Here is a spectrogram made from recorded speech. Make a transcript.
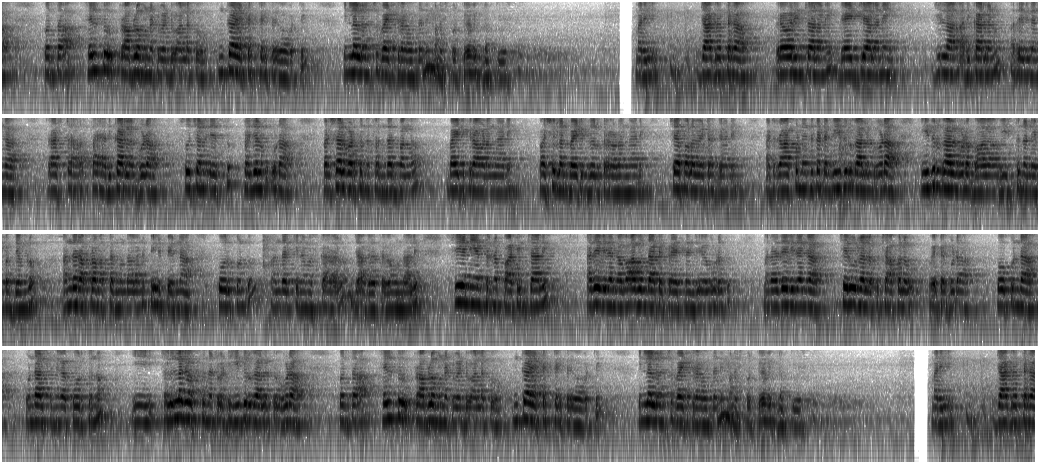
కొంత హెల్త్ ప్రాబ్లం ఉన్నటువంటి వాళ్ళకు ఇంకా ఎఫెక్ట్ అవుతుంది కాబట్టి ఇళ్ళ నుంచి బయటకు రావద్దని మనస్ఫూర్తిగా విజ్ఞప్తి చేస్తారు మరి జాగ్రత్తగా వ్యవహరించాలని గైడ్ చేయాలని జిల్లా అధికారులను అదేవిధంగా రాష్ట్ర స్థాయి అధికారులకు కూడా సూచనలు చేస్తూ ప్రజలు కూడా వర్షాలు పడుతున్న సందర్భంగా బయటికి రావడం కానీ పశువులను బయటికి దొరికి కానీ చేపల వేటకు కానీ అటు రాకుండా ఎందుకంటే వీధురుగాలు కూడా ఈదురుగాలు కూడా బాగా వీస్తున్న నేపథ్యంలో అందరూ అప్రమత్తంగా ఉండాలని పేరు పేరున కోరుకుంటూ అందరికీ నమస్కారాలు. జాగ్రత్తగా ఉండాలి. స్వీయ నియంత్రణ పాటించాలి. అదేవిధంగా వాగులు దాటే ప్రయత్నం చేయకూడదు. మరి అదేవిధంగా చెరువులకు చేపలు వేటకు కూడా పోకుండా ఉండాల్సిందిగా కోరుతున్నాం. ఈ చల్లగా వస్తున్నటువంటి ఈదురుగాలతో కూడా కొంత హెల్త్ ప్రాబ్లం ఉన్నటువంటి వాళ్ళకు ఇంకా ఎఫెక్ట్ అవుతుంది కాబట్టి ఇళ్ళ నుంచి బయటకు రావద్దని మనస్ఫూర్తిగా విజ్ఞప్తి చేస్తాం. మరి జాగ్రత్తగా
